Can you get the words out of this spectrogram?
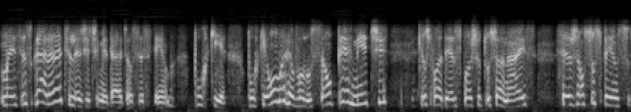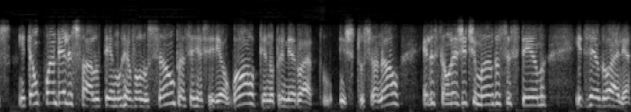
mas isso garante legitimidade ao sistema. Por quê? Porque uma revolução permite que os poderes constitucionais sejam suspensos. Então, quando eles falam o termo revolução para se referir ao golpe no primeiro ato institucional, eles estão legitimando o sistema e dizendo: olha,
